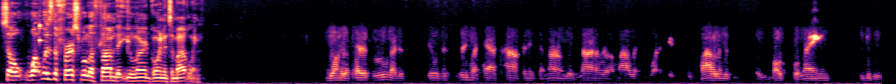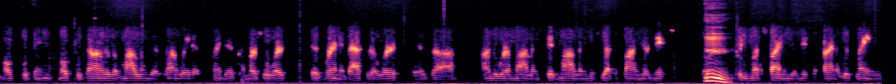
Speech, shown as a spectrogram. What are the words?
So, what was the first rule of thumb that you learned going into modeling? One of the first rules, I just it was just pretty much have con- Mm. Pretty much finding your niche and finding which lane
